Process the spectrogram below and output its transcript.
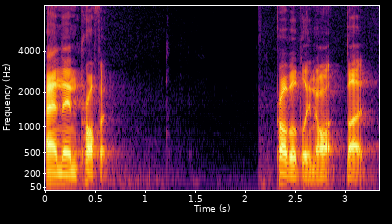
and then profit. Probably not, but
